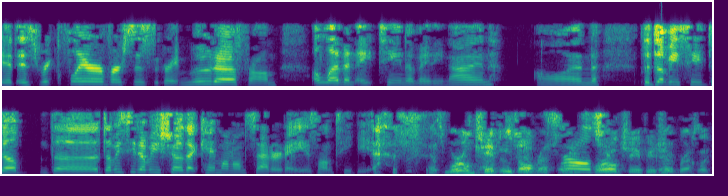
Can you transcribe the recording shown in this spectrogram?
It is Ric Flair versus the Great Muta from 11-18 of 89 on the WCW, the WCW show that came on on Saturdays on TBS. Yes. World Yeah, Championship Wrestling. World- World Championship Wrestling.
